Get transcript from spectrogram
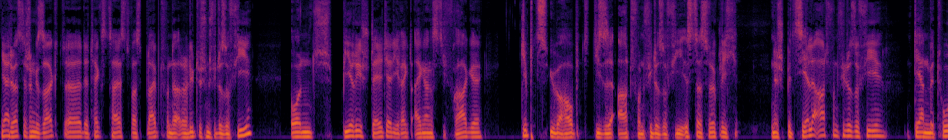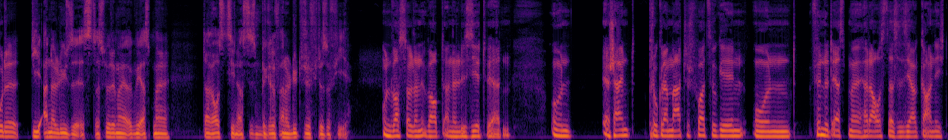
ja, du hast ja schon gesagt, äh, der Text heißt, was bleibt von der analytischen Philosophie? Und Biri stellt ja direkt eingangs die Frage, gibt's überhaupt diese Art von Philosophie? Ist das wirklich eine spezielle Art von Philosophie, deren Methode die Analyse ist? Das würde man ja irgendwie erstmal daraus ziehen aus diesem Begriff analytische Philosophie. Und was soll dann überhaupt analysiert werden? Und er scheint programmatisch vorzugehen und findet erstmal heraus, dass es ja gar nicht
